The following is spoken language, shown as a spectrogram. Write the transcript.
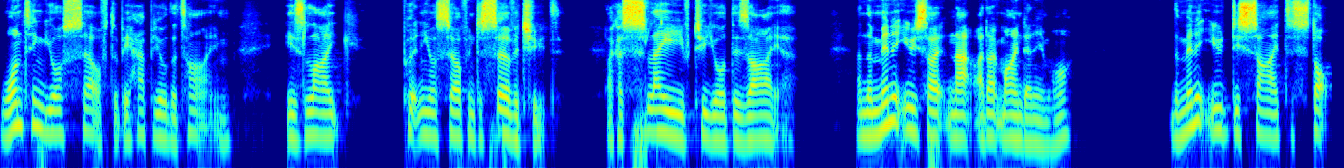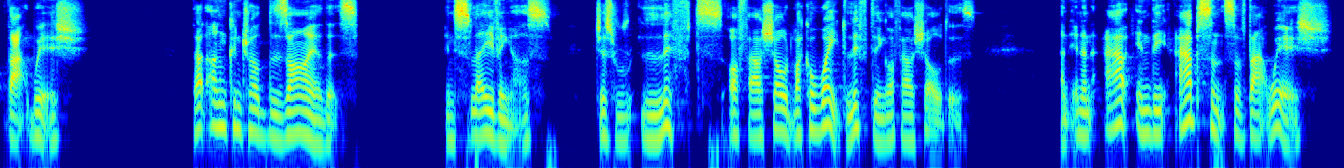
wanting yourself to be happy all the time, is like putting yourself into servitude, like a slave to your desire. And the minute you say, nah, I don't mind anymore, the minute you decide to stop that wish, that uncontrolled desire that's enslaving us just lifts off our shoulder like a weight lifting off our shoulders. And in an in the absence of that wish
